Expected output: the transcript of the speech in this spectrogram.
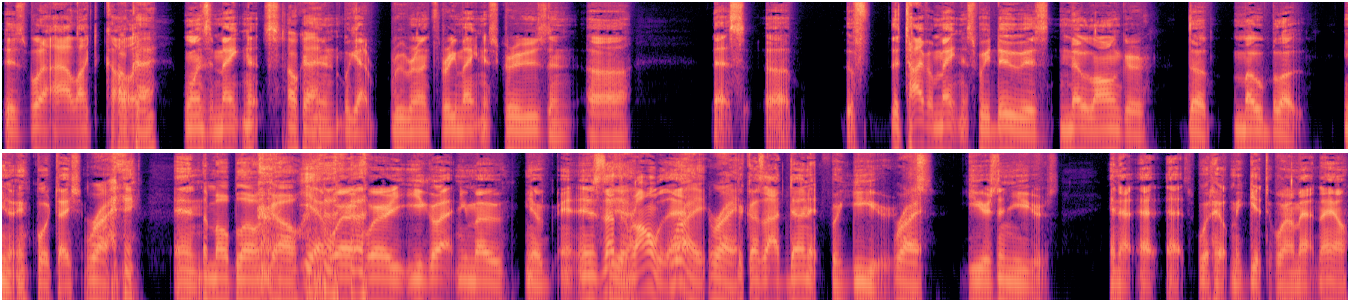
is what I like to call okay. it. One's maintenance, okay, and we got we run three maintenance crews, and uh, that's uh, the the type of maintenance we do is no longer the mow blow, you know, in quotation, right? and the mow, blow, and go. yeah, where where you go out and you mow, you know, and, and there's nothing yeah. wrong with that, right? Right. Because I've done it for years, right? Years and years, and that, that that's what helped me get to where I'm at now.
